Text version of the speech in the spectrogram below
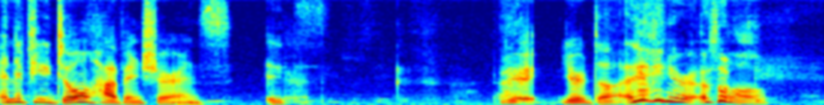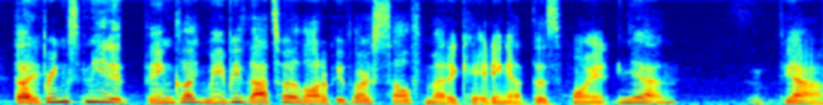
And if you don't have insurance, it's you're, you're done. you're That brings me to think like maybe that's why a lot of people are self-medicating at this point. yeah. Yeah.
